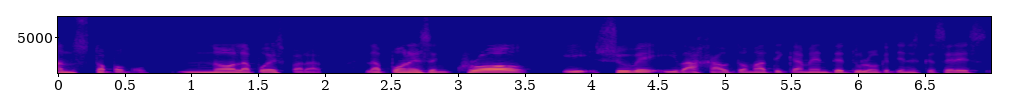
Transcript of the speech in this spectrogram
unstoppable, no la puedes parar. La pones en crawl, y sube y baja automáticamente. Tú lo que tienes que hacer es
